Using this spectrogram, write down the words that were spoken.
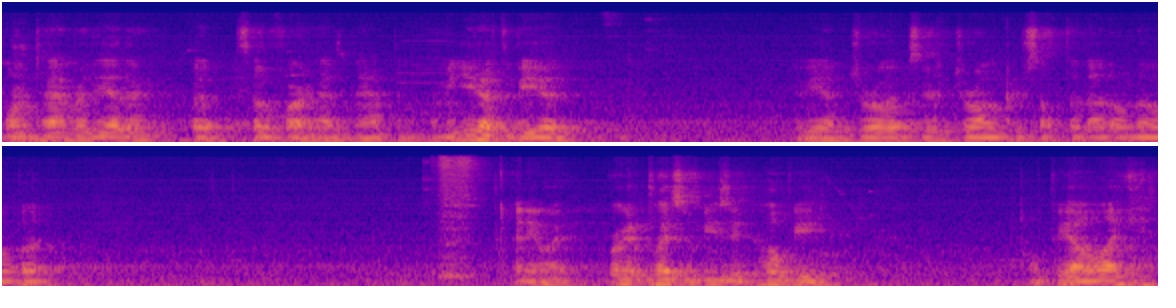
one time or the other, but so far it hasn't happened. I mean, you'd have to be a maybe on drugs or drunk or something. I don't know, but anyway, we're gonna play some music. Hope you hope y'all like it.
